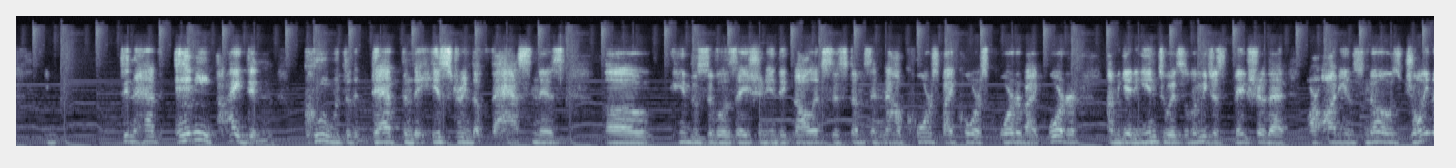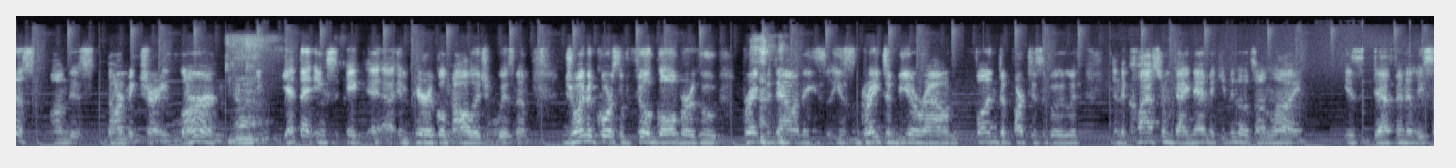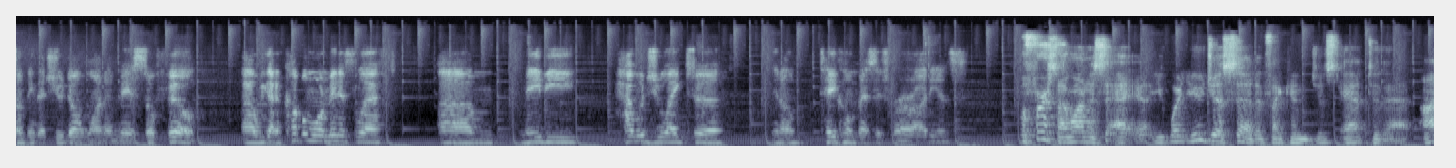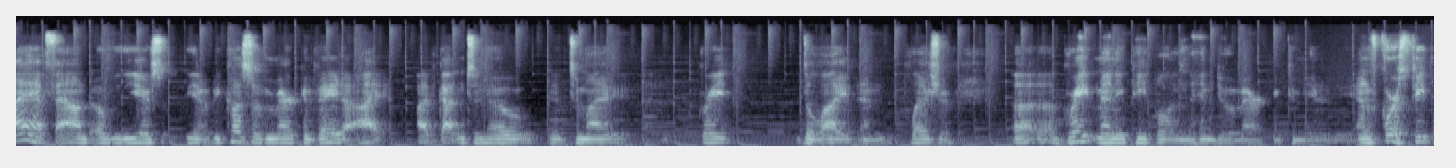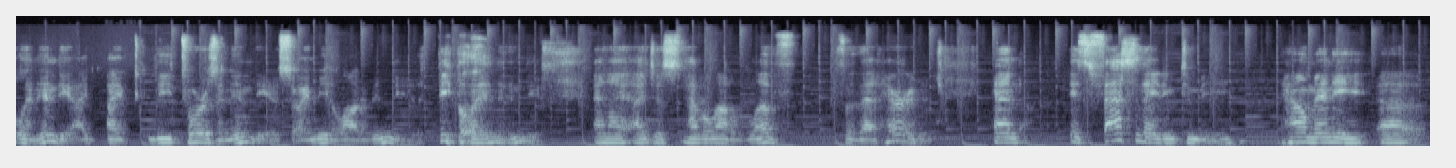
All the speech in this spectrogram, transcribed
didn't have any i didn't clue with the depth and the history and the vastness of Hindu civilization, Indic knowledge systems, and now course by course, quarter by quarter, I'm getting into it. So let me just make sure that our audience knows. Join us on this dharmic journey. Learn, yeah. get that uh, empirical knowledge and wisdom. Join a course with Phil Goldberg, who breaks it down. he's, he's great to be around, fun to participate with, and the classroom dynamic, even though it's online, is definitely something that you don't want to miss. So Phil, uh, we got a couple more minutes left. Um, maybe how would you like to you know, take home message for our audience? Well, first, I want to say uh, what you just said, if I can just add to that. I have found over the years, you know, because of American Veda, I, I've gotten to know, to my great delight and pleasure, uh, a great many people in the Hindu American community. And of course, people in India. I, I lead tours in India, so I meet a lot of India, people in India. And I, I just have a lot of love for that heritage. And it's fascinating to me how many uh,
